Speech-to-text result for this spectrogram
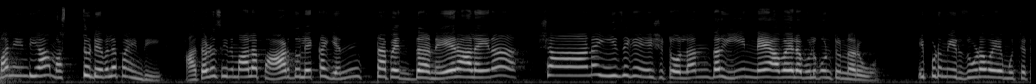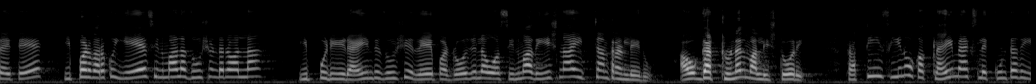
మన ఇండియా మస్తు డెవలప్ అయింది. అతడు సినిమాల పార్దు లెక్క ఎంత పెద్ద నేరాలైనా చాలా ఈజీగా వేసేటోళ్ళు అందరూ ఈయన్నే అవైలబుల్గా ఉంటున్నారు. ఇప్పుడు మీరు చూడబోయే ముచ్చటైతే ఇప్పటి వరకు ఏ సినిమాలో చూసి ఉండరు వల్ల? ఇప్పుడు ఈడైంది చూసి రేపటి రోజుల్లో ఓ సినిమా తీసినా ఇచ్చంతరం లేదు. అవు గట్లున్నది మళ్ళీ స్టోరీ. ప్రతి సీన్ ఒక క్లైమాక్స్ లెక్క ఉంటుంది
